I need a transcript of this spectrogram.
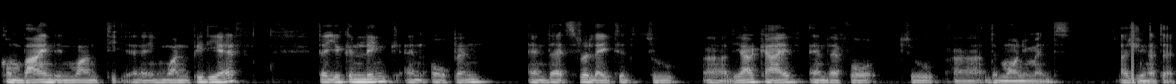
combined in one uh, in one PDF that you can link and open, and that's related to uh, the archive and therefore to uh, the monument Ajinatep.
